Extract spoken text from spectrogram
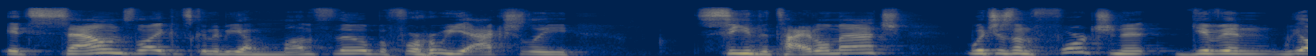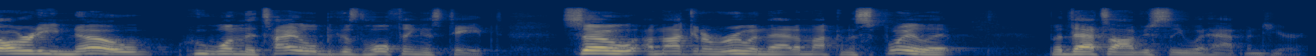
It sounds like it's going to be a month, though, before we actually see the title match which is unfortunate given we already know who won the title because the whole thing is taped. So I'm not going to ruin that. I'm not going to spoil it, but that's obviously what happened here.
